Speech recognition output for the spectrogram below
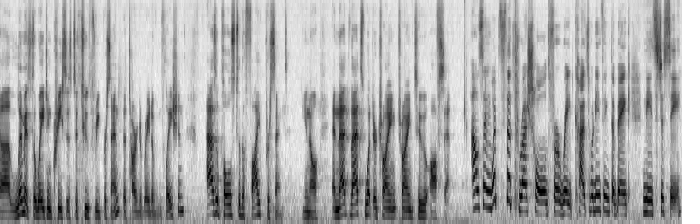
uh, limits the wage increases to 2 3%, the target rate of inflation, as opposed to the 5%, you know, and that, that's what they're trying, trying to offset. Allison, what's the threshold for rate cuts? What do you think the bank needs to see?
